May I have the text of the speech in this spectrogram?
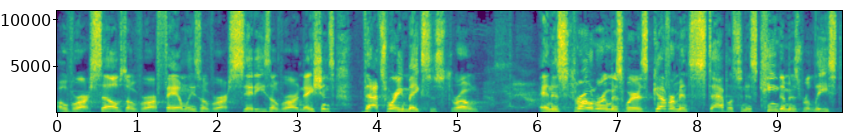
over ourselves, over our families, over our cities, over our nations, that's where he makes his throne. And his throne room is where his government's established and his kingdom is released.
